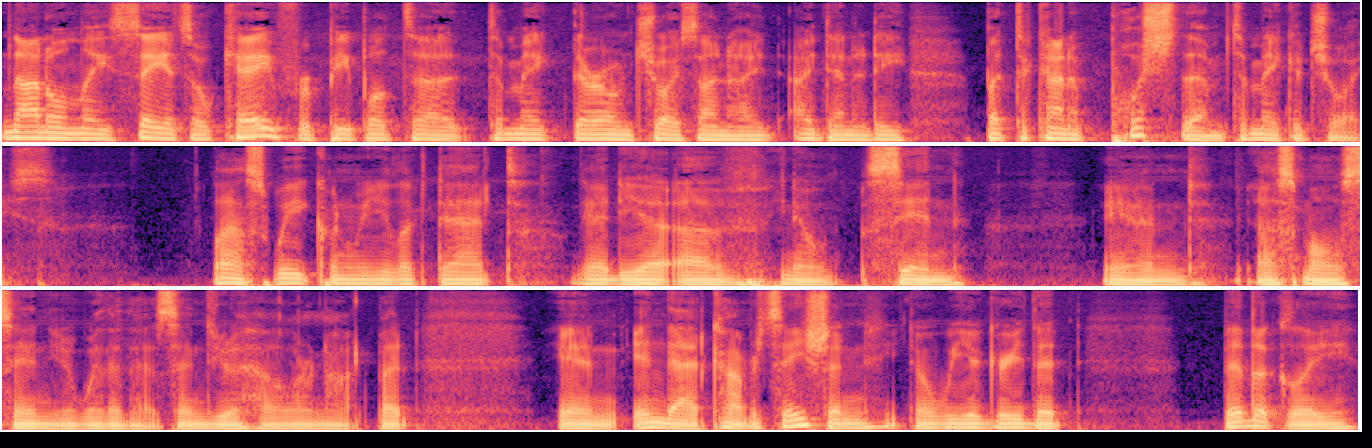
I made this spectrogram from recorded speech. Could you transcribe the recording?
not only say it's okay for people to, to make their own choice on identity, but to kind of push them to make a choice? last week when we looked at the idea of you know sin and a small sin you know whether that sends you to hell or not but in in that conversation you know we agreed that biblically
